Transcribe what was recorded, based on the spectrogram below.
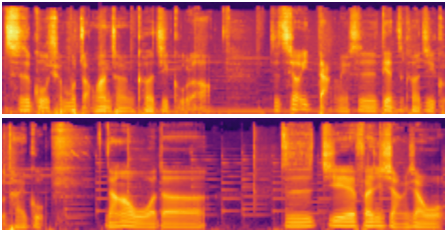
持股全部转换成科技股了哦，只只有一档也是电子科技股台股。然后我的直接分享一下我，我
